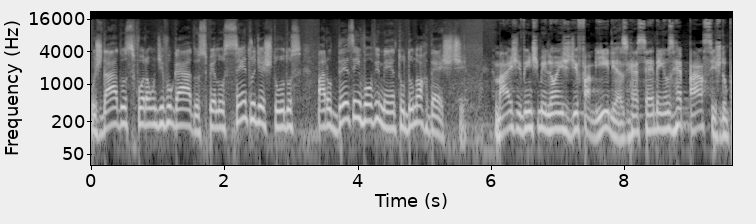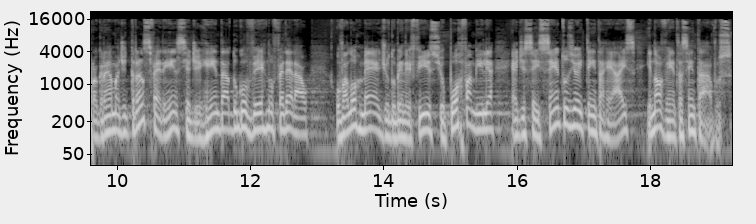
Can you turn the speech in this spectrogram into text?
Os dados foram divulgados pelo Centro de Estudos para o Desenvolvimento do Nordeste. Mais de 20 milhões de famílias recebem os repasses do programa de transferência de renda do governo federal. O valor médio do benefício por família é de R$ 680,90.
